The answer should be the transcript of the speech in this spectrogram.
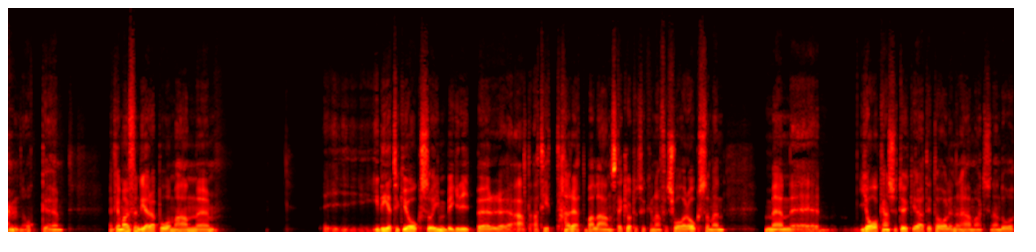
och eh, kan man ju fundera på om han eh, i det tycker jag också inbegriper att, att hitta rätt balans. Det är klart att du ska kunna försvara också men, men eh, jag kanske tycker att Italien i den här matchen ändå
